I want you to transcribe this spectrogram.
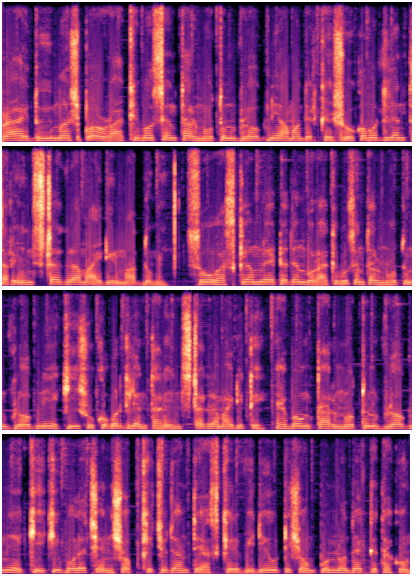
প্রায় দুই মাস পর রাকিব হোসেন তার নতুন ব্লগ নিয়ে আমাদেরকে সুখবর দিলেন তার ইনস্টাগ্রাম আইডির মাধ্যমে। সো আজকে আমরা এটা জানব, রাকিব হোসেন তার নতুন ব্লগ নিয়ে কি সুখবর দিলেন তার ইনস্টাগ্রাম আইডিতে এবং তার নতুন ব্লগ নিয়ে কি কি বলেছেন সবকিছু জানতে আজকের ভিডিওটি সম্পূর্ণ দেখতে থাকুন।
